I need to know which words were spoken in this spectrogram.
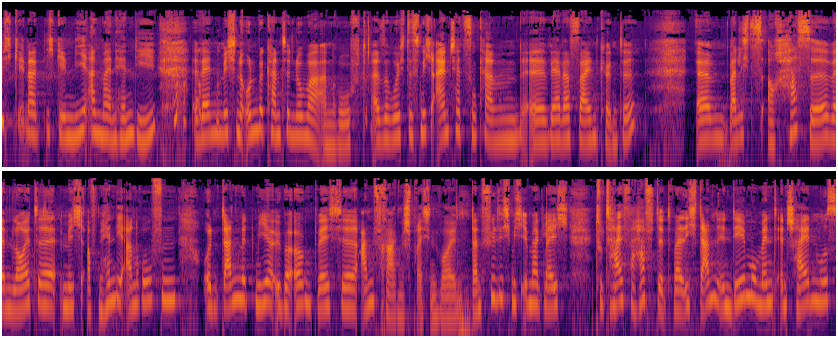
ich gehe ich geh nie an mein Handy, wenn mich eine unbekannte Nummer anruft. Also wo ich das nicht einschätzen kann, äh, wer das sein könnte ähm, weil ich das auch hasse, wenn Leute mich auf dem Handy anrufen und dann mit mir über irgendwelche Anfragen sprechen wollen. Dann fühle ich mich immer gleich total verhaftet, weil ich dann in dem Moment entscheiden muss,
